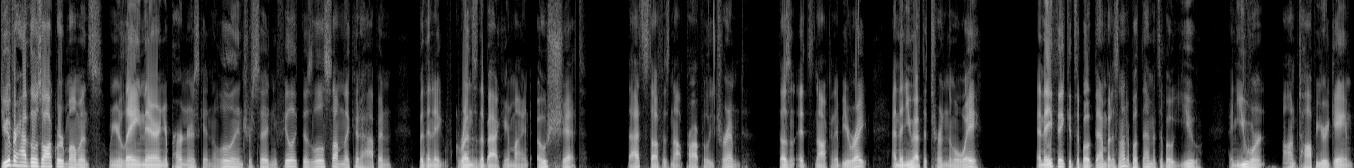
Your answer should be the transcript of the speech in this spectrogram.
Do you ever have those awkward moments when you're laying there and your partner is getting a little interested and you feel like there's a little something that could happen, but then it runs in the back of your mind, oh shit, that stuff is not properly trimmed. Doesn't it's not going to be right. And then you have to turn them away. And they think it's about them, but it's not about them, it's about you. And you weren't on top of your game.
